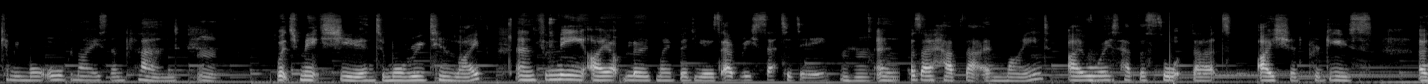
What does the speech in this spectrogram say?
can be more organized and planned Mm. Which makes you into more routine life and for me i upload my videos every saturday Mm-hmm. and as i have that in mind i always have the thought that i should produce a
